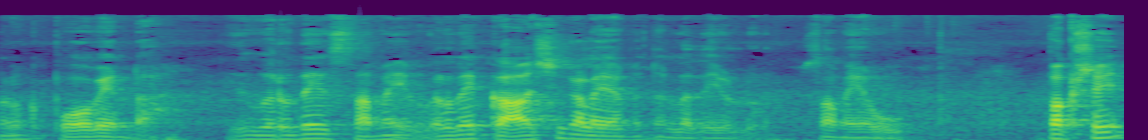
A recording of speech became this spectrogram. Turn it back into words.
നമുക്ക് പോവേണ്ട. ഇത് വെറുതെ സമയം വെറുതെ കാശ് കളയാമെന്നുള്ളതേ ഉള്ളൂ സമയവും. പക്ഷേ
